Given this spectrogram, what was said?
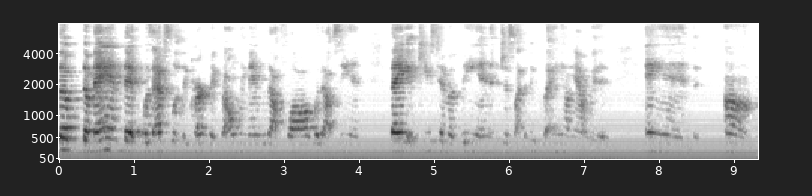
The, the man that was absolutely perfect, the only man without flaw, without sin, they accused him of being just like the people that he hung out with. And um,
